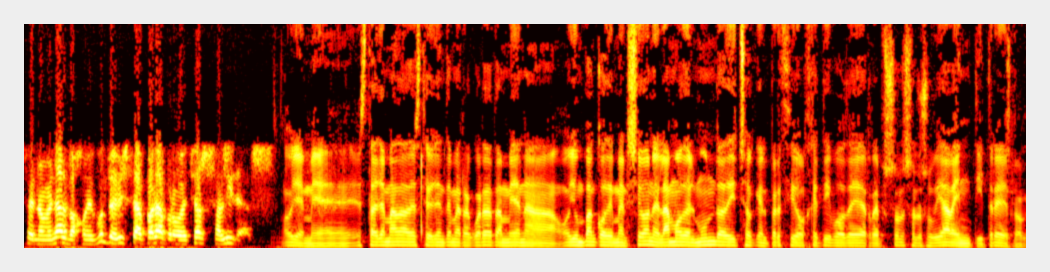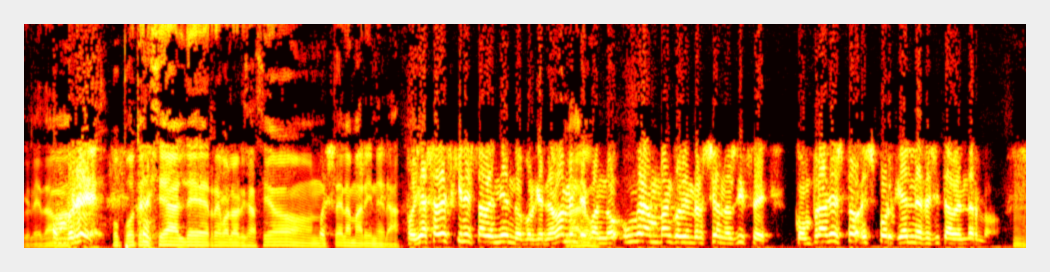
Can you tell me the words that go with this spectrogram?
fenomenal, bajo mi punto de vista, para aprovechar salidas. Oye, me- esta llamada de este oyente me recuerda también a hoy un banco de inversión, el amo del mundo, ha dicho que el precio objetivo de Repsol se lo subía a 23, lo que le daba ¡Hombre! un potencial de revalorización de la marinera. Pues ya sabes quién está vendiendo, porque normalmente Claro. cuando un gran banco de inversión nos dice comprad esto es porque él necesita venderlo. Mm.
